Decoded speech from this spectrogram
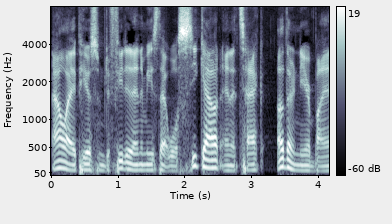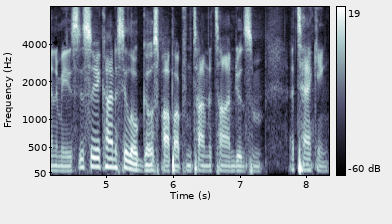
ally appears from defeated enemies that will seek out and attack other nearby enemies. So you kind of see a little ghost pop up from time to time doing some attacking.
